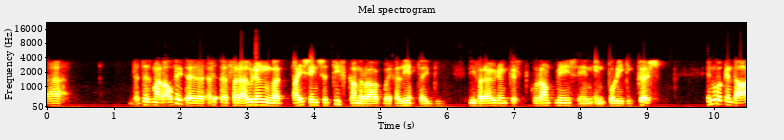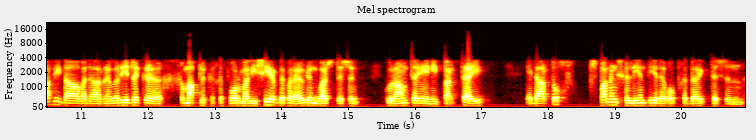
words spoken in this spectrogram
Uh dit is maar altyd 'n verhouding wat baie sensitief kan raak by geleentheid die, die verhouding tussen koerantmens en en politikus. En ook in daardie dae wat daar nou 'n redelike gemaklike geformaliseerde verhouding was tussen koerante en die party het daar tog spanningsgeleenthede opgeduik tussen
